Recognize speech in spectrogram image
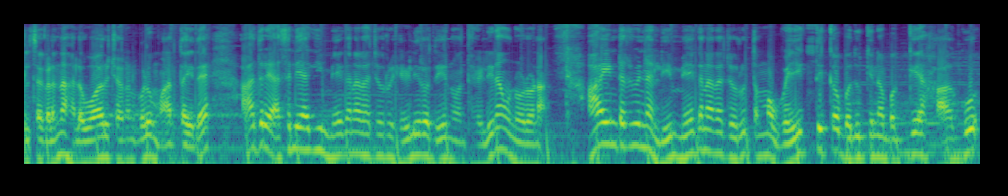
ಕೆಲಸಗಳನ್ನು ಹಲವಾರು ಚಾನಲ್ಗಳು ಮಾಡ್ತಾ ಇದೆ. ಆದರೆ ಅಸಲಿಯಾಗಿ ಮೇಘನಾ ರಾಜ್ ಅವರು ಹೇಳಿರೋದೇನು ಅಂತ ಹೇಳಿ ನಾವು ನೋಡೋಣ. ಆ ಇಂಟರ್ವ್ಯೂನಲ್ಲಿ ಮೇಘನಾ ರಾಜ್ ಅವರು ತಮ್ಮ ವೈಯಕ್ತಿಕ ಬದುಕಿನ ಬಗ್ಗೆ ಹಾಗೂ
